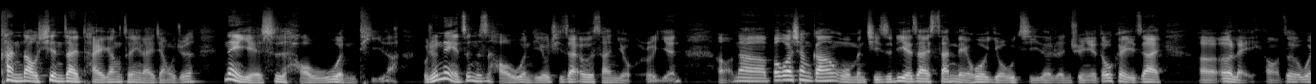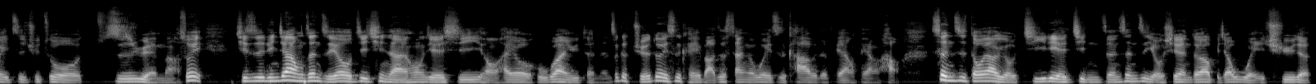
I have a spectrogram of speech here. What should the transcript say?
看到现在台钢整体来讲，我觉得那也是毫无问题啦。我觉得那也真的是毫无问题，尤其在二三游而言。好，那包括像刚刚我们其实列在三垒或游击的人群，也都可以在呃二垒哦这个位置去做支援嘛。所以其实林家鸿、曾子佑、季庆然、洪杰熙哦，还有胡冠宇等等，这个绝对是可以把这三个位置 cover 得非常非常好，甚至都要有激烈竞争，甚至有些人都要比较委屈的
